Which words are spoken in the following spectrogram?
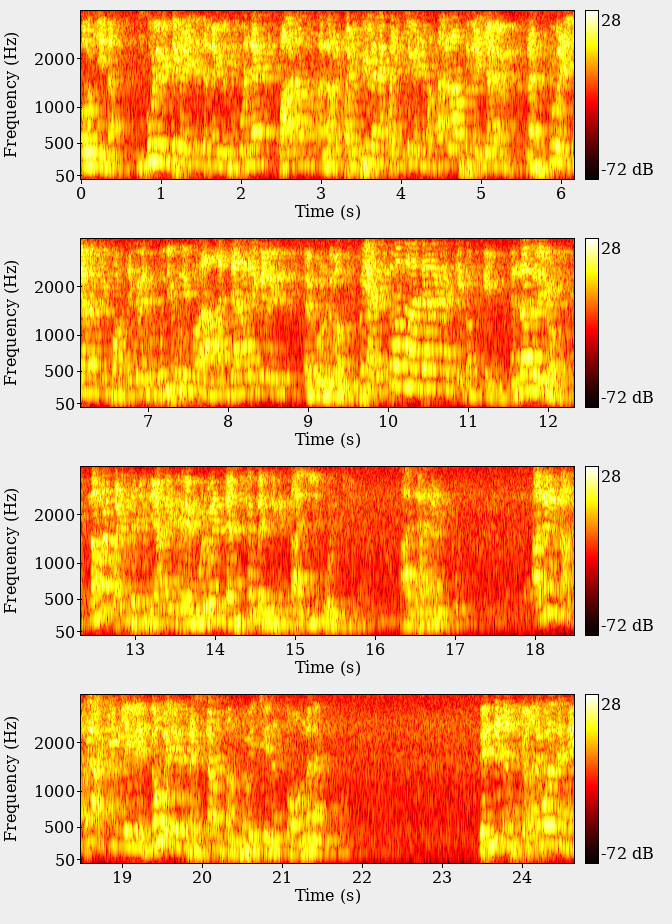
നോക്കിയില്ല. സ്കൂൾ വിട്ട് കഴിഞ്ഞിട്ടുണ്ടെങ്കിൽ സ്കൂളിന്റെ പാഠം നമ്മുടെ തന്നെ പഠിച്ചു കഴിഞ്ഞ പത്താം ക്ലാസ് കഴിഞ്ഞാലും പ്ലസ് ടു കഴിഞ്ഞാലും ഒക്കെ പുറത്തേക്ക് വരുമ്പോൾ പുതിയ പുതിയ കുറെ ആചാരങ്ങൾ കൊണ്ടുവന്നു. ഇപ്പൊ ഈ അടുത്ത് വന്ന ആചാരങ്ങളൊക്കെ ഇതൊക്കെ എന്താണെന്നറിയോ? നമ്മൾ പഠിച്ച വിദ്യാലയത്തിലെ മുഴുവൻ ഡെസ്കും ബെഞ്ചൊക്കെ തല്ലി പൊളിക്കുക. ആചാരം അത് നടപ്പിലാക്കിയിട്ടില്ലെങ്കിൽ എന്തോ വലിയൊരു പ്രശ്നം അവിടെ സംഭവിച്ചു എന്ന് തോന്നലാണ് ബെഞ്ച് ഡെസ്ക് അതുപോലെ തന്നെ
